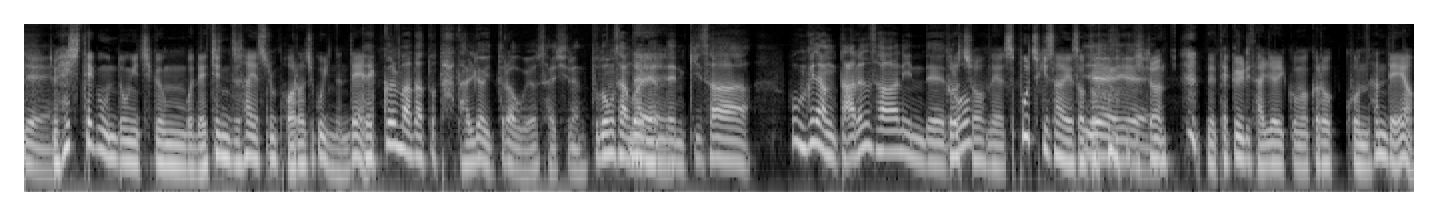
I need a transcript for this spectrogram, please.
예. 좀 해시태그 운동이 지금 뭐 네티즌들 사이에서 좀 벌어지고 있는데 댓글마다 또 다 달려 있더라고요. 사실은 부동산 네. 관련된 기사 혹은 그냥 다른 사안인데도 그렇죠. 네, 스포츠 기사에서도 예, 예. 이런 네, 댓글이 달려 있고 뭐 그렇곤 한데요.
